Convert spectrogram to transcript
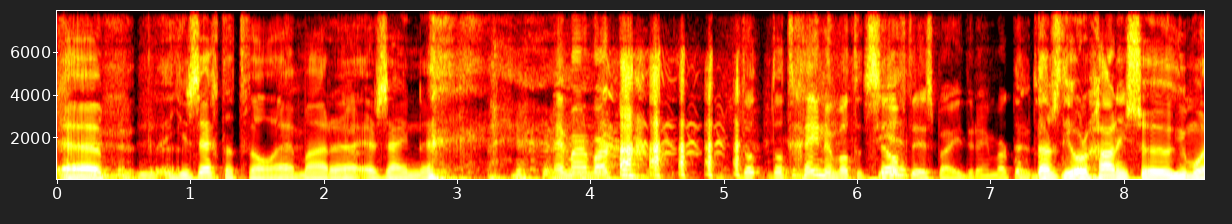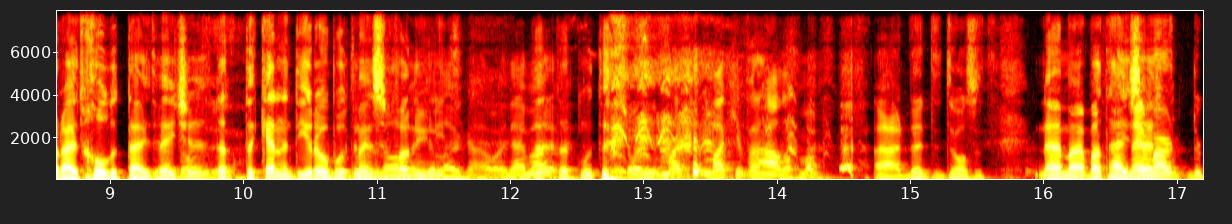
je zegt dat wel, hè, maar er zijn... Nee, maar waar komt dat, datgene wat hetzelfde is bij iedereen? Waar komt dat is die organische humor uit Golden tijd, Ja, weet je? dat- Dat, dat kennen die robotmensen van nu niet. Nee, maar, Dat, dat moet... Sorry, maak, je- maak je verhaal af, man. Ah, dat, dat was het. Nee, maar wat hij Nee, zegt... maar er,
